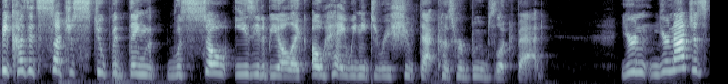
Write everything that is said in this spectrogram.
Because it's such a stupid thing that was so easy to be all like, "Oh, hey, we need to reshoot that cuz her boobs look bad." You're you're not just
